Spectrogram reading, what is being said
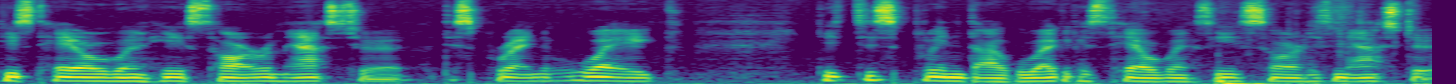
his tail when he saw master. Disciplined wag. This disciplined dog wagged his tail when he saw his master.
